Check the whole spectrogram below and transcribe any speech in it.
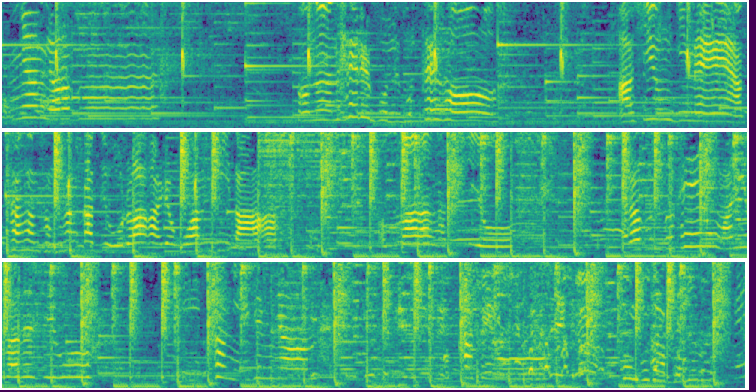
안녕 여러분. 저는 해를 보지 못해서 아쉬운 김에 아차산 정상까지 올라가려고 합니다. 엄마랑 같이요. 여러분도 새해 복 많이 받으시고 2020년 행복하세요.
